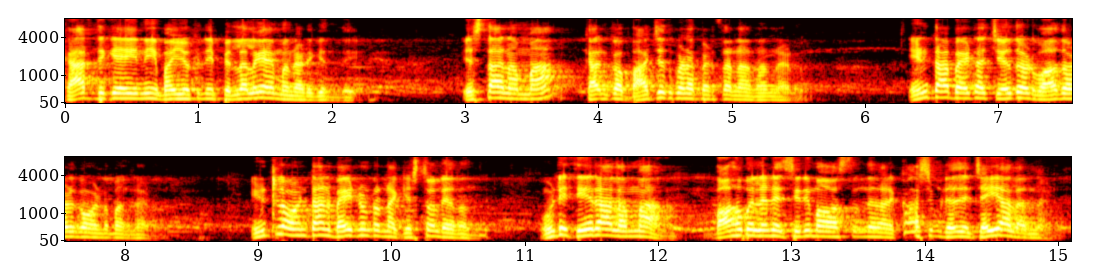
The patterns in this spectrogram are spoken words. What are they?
కార్తికేయని మయూకిని పిల్లలుగా ఏమని అడిగింది? ఇస్తానమ్మా కానీ బాధ్యత కూడా పెడతానని అన్నాడు. ఇంటా బయట చేదోడు వాదోడుగా ఉండమన్నాడు. ఇంట్లో ఉంటాను బయట ఉంటాను నాకు ఇష్టం లేదంది. ఉండి తీరాలమ్మా బాహుబలి అనే సినిమా వస్తుంది దాని కాస్ట్యూమ్ డిజైన్ చేయాలన్నాడు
